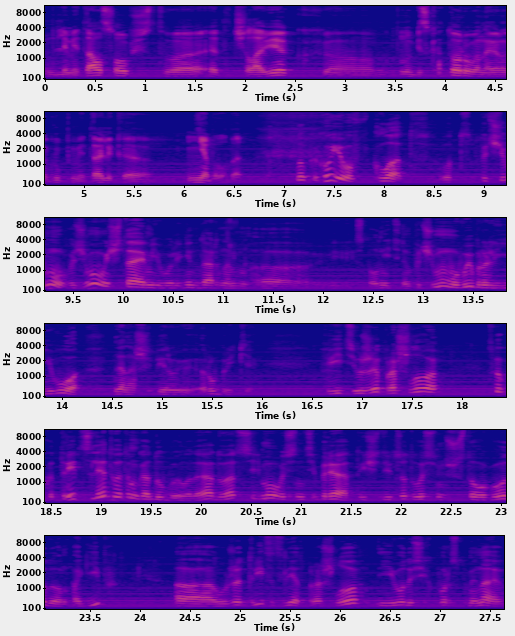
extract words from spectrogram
для металл-сообщества это человек, э, ну, без которого, наверное, группы Металлика не было бы. Ну, какой его вклад? Вот почему? Почему мы считаем его легендарным э, исполнителем? Почему мы выбрали его для нашей первой рубрики? Ведь уже прошло сколько, 30 лет в этом году было, да? 27 сентября 1986 года он погиб. А уже 30 лет прошло, и его до сих пор вспоминают.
